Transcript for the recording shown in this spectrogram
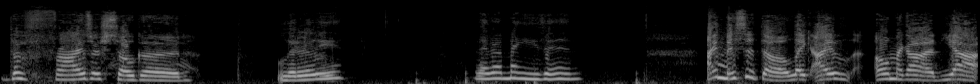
The fries are so good. Literally, they're amazing. I miss it though. Like I, oh my god, yeah.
